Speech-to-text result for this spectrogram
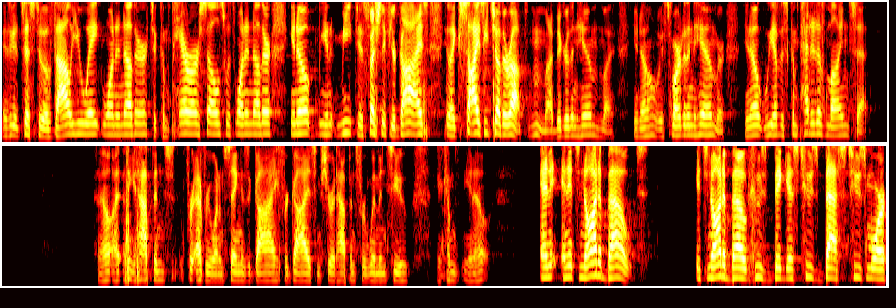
It gets us to evaluate one another, to compare ourselves with one another. You know, you meet, especially if you're guys, you like size each other up. Mm, am I bigger than him? Am I, you know, smarter than him? Or, you know, we have this competitive mindset. You know, I think it happens for everyone. I'm saying as a guy, for guys, I'm sure it happens for women too. It comes, you know, and, and it's not about it's not about who's biggest, who's best, who's more,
